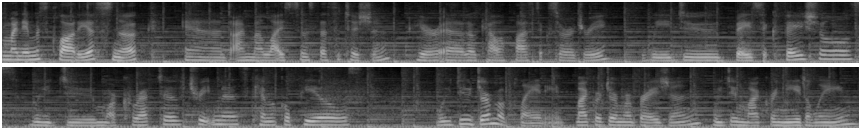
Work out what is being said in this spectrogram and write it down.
My name is Claudia Snook and I'm a licensed esthetician here at Ocala Plastic Surgery. We do basic facials, we do more corrective treatments, chemical peels, we do dermaplaning, microdermabrasion, we do microneedling.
